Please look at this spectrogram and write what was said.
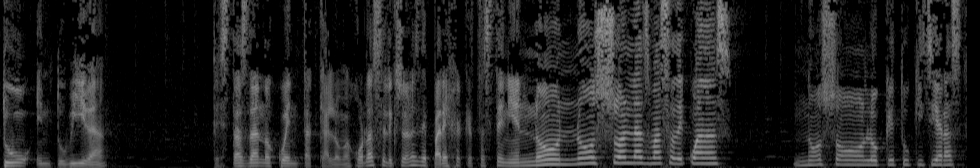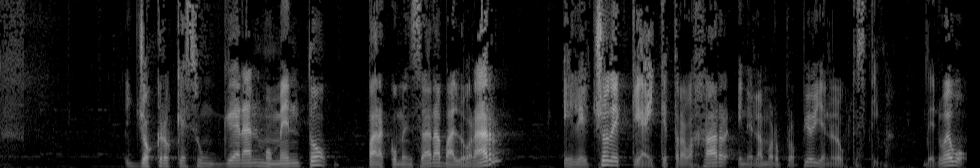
tú en tu vida te estás dando cuenta que a lo mejor las elecciones de pareja que estás teniendo no son las más adecuadas, no son lo que tú quisieras, yo creo que es un gran momento para comenzar a valorar el hecho de que hay que trabajar en el amor propio y en la autoestima. De nuevo,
